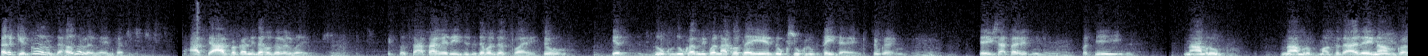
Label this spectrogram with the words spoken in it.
અરે, કેટલું દાહોદલ એની પાસે આ ચાર પ્રકારની દાહોદલ હોય. એક તો સાતાવેરી જબરદસ્ત હોય. શું? કે દુઃખ દુઃખ અગ્નિ પર નાખો થાય એ દુઃખ સુખ રૂપ થઈ જાય શું કહે? એ સાતાવેરી પછી નામરૂપ. નામરૂપમાં થતા આજે નામ કર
